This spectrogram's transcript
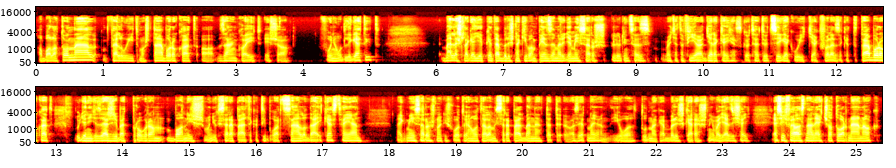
a Balatonnál, felújít most táborokat, a Zánkait és a Fonyódligetit, Mellesleg egyébként ebből is neki van pénze, mert ugye Mészáros Lőrinchez, vagy hát a fia gyerekeihez köthető cégek újítják fel ezeket a táborokat. Ugyanígy az Erzsébet programban is mondjuk szerepeltek a Tibort szállodái Keszthelyen, meg Mészárosnak is volt olyan hotel, ami szerepelt benne, tehát azért nagyon jól tudnak ebből is keresni, vagy ez is egy, ezt is felhasználni egy csatornának,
